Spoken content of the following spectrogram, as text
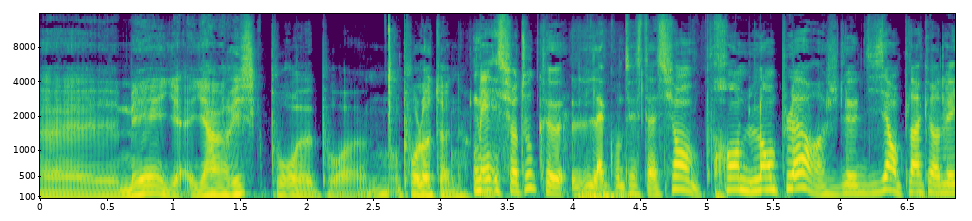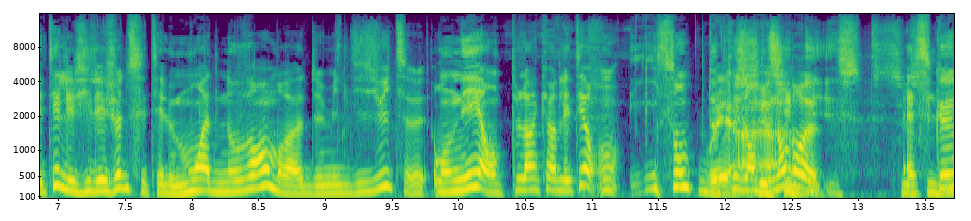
mais il y a, un risque pour, pour, pour l'automne. Mais surtout que la contestation prend de l'ampleur. Je le disais en plein cœur de l'été, les Gilets jaunes, c'était le mois de novembre 2018. On est en plein cœur de l'été. Ils sont de plus en plus nombreux. Est-ce que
